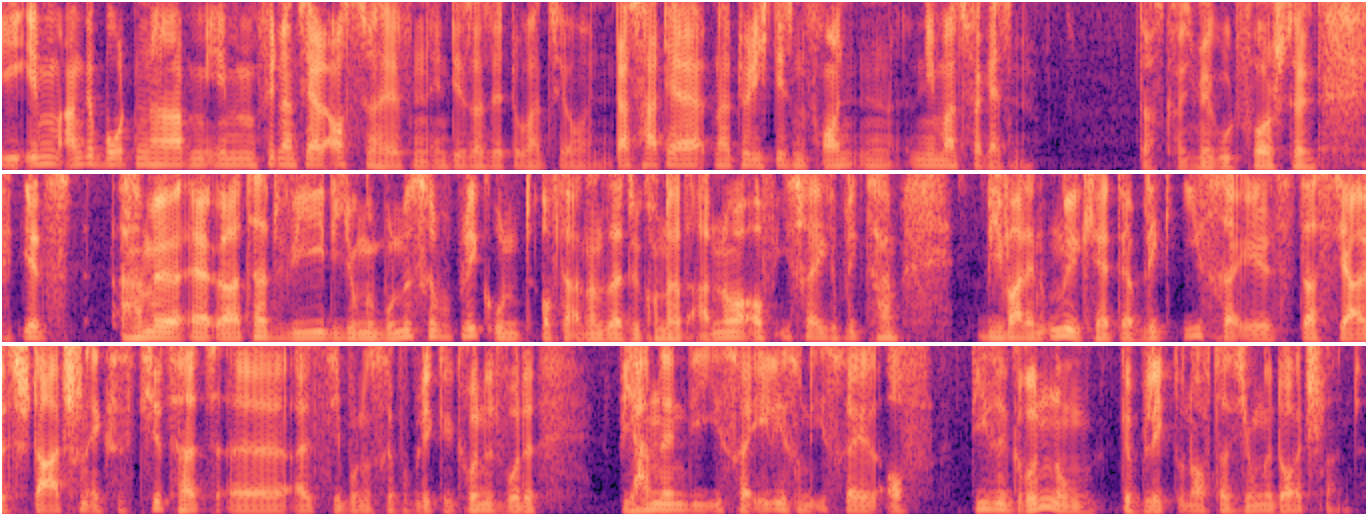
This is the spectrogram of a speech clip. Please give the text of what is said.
die ihm angeboten haben, ihm finanziell auszuhelfen in dieser Situation. Das hat er natürlich diesen Freunden niemals vergessen. Das kann ich mir gut vorstellen. Jetzt haben wir erörtert, wie die junge Bundesrepublik und auf der anderen Seite Konrad Adenauer auf Israel geblickt haben. Wie war denn umgekehrt der Blick Israels, das ja als Staat schon existiert hat, äh, als die Bundesrepublik gegründet wurde? Wie haben denn die Israelis und Israel auf diese Gründung geblickt und auf das junge Deutschland?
